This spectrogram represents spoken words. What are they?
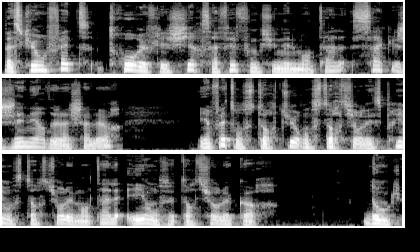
Parce qu'en fait, trop réfléchir, ça fait fonctionner le mental, ça génère de la chaleur, et en fait on se torture, on se torture l'esprit, on se torture le mental, et on se torture le corps. Donc,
